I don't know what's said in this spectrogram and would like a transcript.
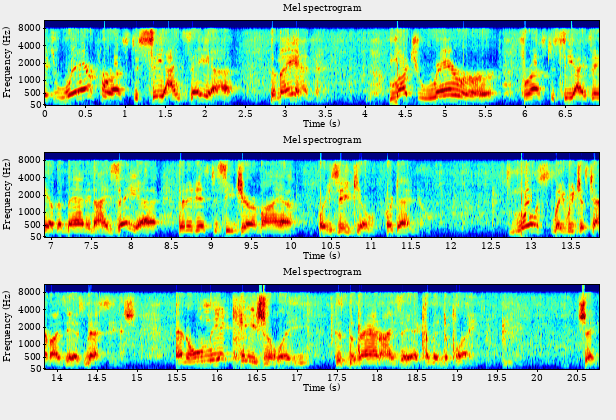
It's rare for us to see Isaiah the man. Much rarer for us to see Isaiah the man in Isaiah than it is to see Jeremiah or Ezekiel or Daniel. Mostly we just have Isaiah's message. And only occasionally does the man Isaiah come into play? Jake.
